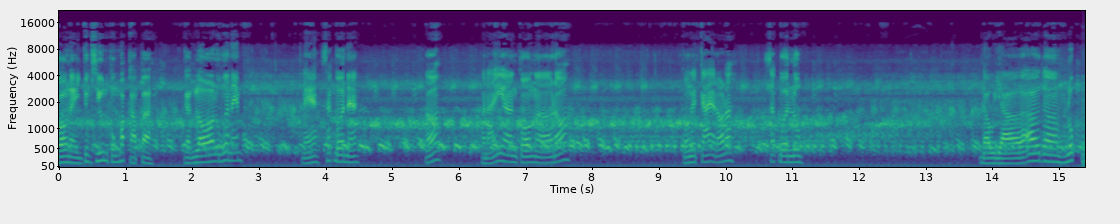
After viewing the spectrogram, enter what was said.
Con này chút xíu nó cũng bắt cặp à. Gần lo luôn anh em. Nè sát bên nè. Đó. Hồi nãy à, con ở đó. Con ếch cái ở đó đó sát bên luôn. Đầu giờ ở uh, lúc uh,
